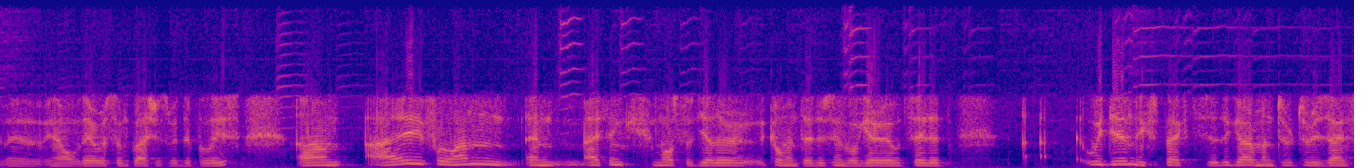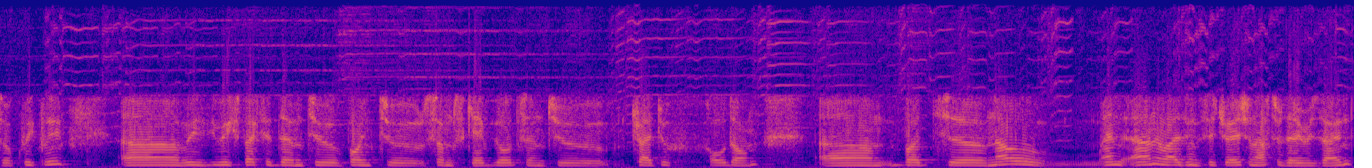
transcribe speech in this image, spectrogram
Uh, you know, there were some clashes with the police. Um, I, for one, and I think most of the other commentators in Bulgaria would say that uh, we didn't expect the government to, to resign so quickly. Uh, we, we expected them to point to some scapegoats and to try to hold on. Um, but uh, now, and analyzing the situation after they resigned,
